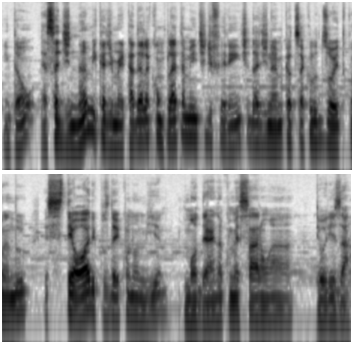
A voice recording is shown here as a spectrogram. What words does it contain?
Então, essa dinâmica de mercado é completamente diferente da dinâmica do século XVIII, quando esses teóricos da economia moderna começaram a teorizar.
